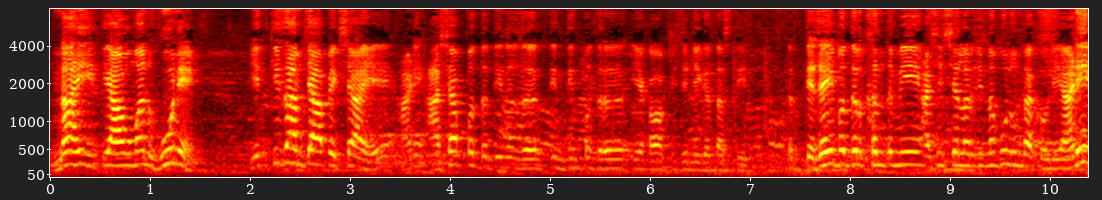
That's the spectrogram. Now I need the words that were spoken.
नाही. ते अवमान होऊ नये. इतकीच आमची अपेक्षा आहे. आणि अशा पद्धतीनं जर तीन तीन पत्र एका ऑफिसचे निघत असतील तर त्याच्याही बद्दल खंत मी आशिष शेलारजींना बोलून दाखवली. आणि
